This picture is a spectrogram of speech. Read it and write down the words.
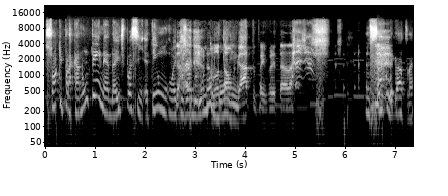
Só que pra cá não tem, né? Daí, tipo assim, tem um, um episódio muito Vou botar bom, um gato pra enfrentar lá. um saco de gato, né?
